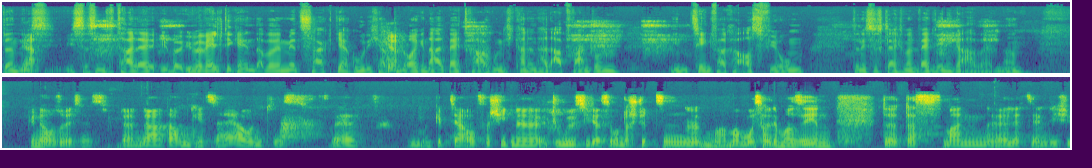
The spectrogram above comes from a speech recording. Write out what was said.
dann ja. ist, ist das ein totaler über, überwältigend. Aber wenn man jetzt sagt, ja gut, ich habe den Originalbeitrag und ich kann ihn halt abwandeln in zehnfacher Ausführung, dann ist es gleich mal weit weniger Arbeit. Ne? Genau, so ist es. Da, na, darum geht es ja. Und das äh, gibt ja auch verschiedene Tools, die das unterstützen. Man muss halt immer sehen, dass man äh, letztendlich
